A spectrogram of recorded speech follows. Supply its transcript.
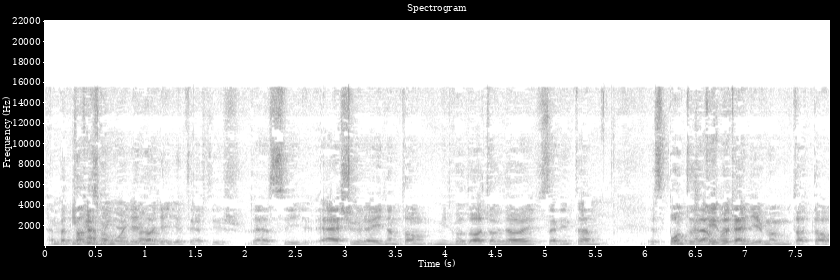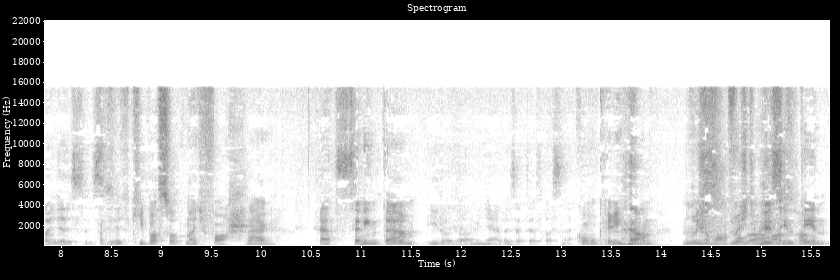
Ebben talán hogy egy nagy egyetértés lesz, így elsőre így nem tudom mit gondoltak, de hogy szerintem ez pont az hát elmúlt egy évben mutatta, hogy ez, ez... Ez egy kibaszott nagy fasság. Hát szerintem... Irodalmi nyelvezetet használ. Konkrétan. most, most őszintén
